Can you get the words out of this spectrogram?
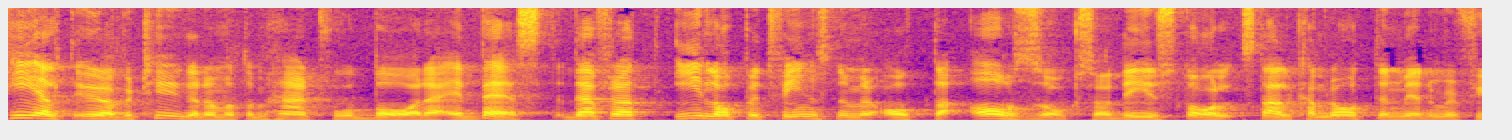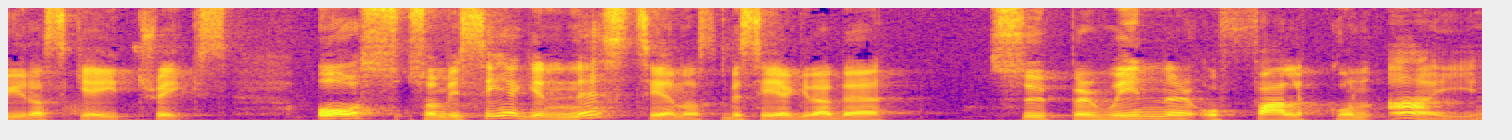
helt övertygad om att de här två bara är bäst, därför att i loppet finns nummer 8 Oz också, det är ju stall, stallkamraten med nummer 4 Skate Tricks. Oz, som vid seger näst senast besegrade Superwinner och Falcon Eye.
